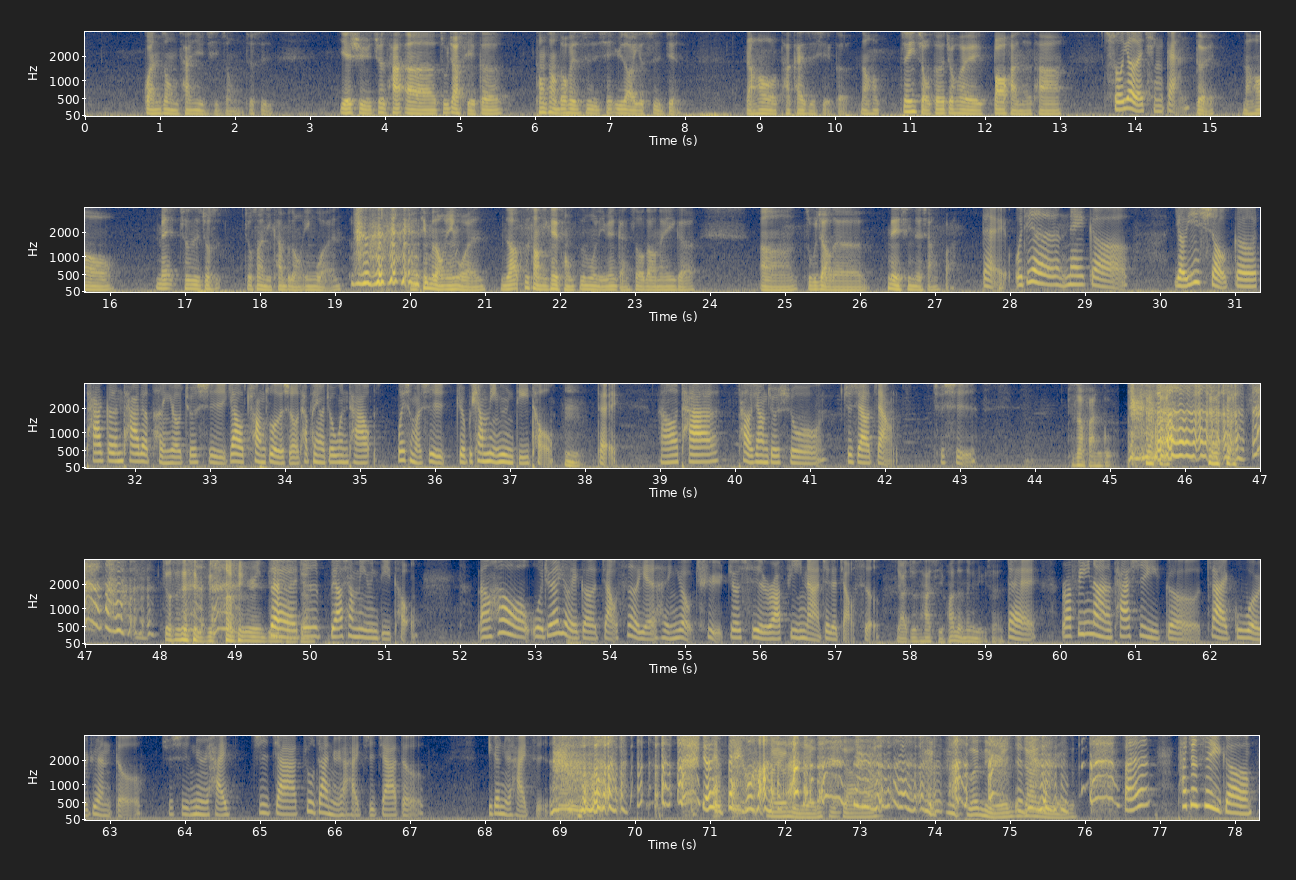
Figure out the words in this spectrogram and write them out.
观众参与其中，就是也许就是他呃主角写歌，通常都会是先遇到一个事件，然后他开始写歌，然后这一首歌就会包含了他所有的情感，对，然后没就是就是，就算你看不懂英文，你 听不懂英文，你知道至少你可以从字幕里面感受到那一个呃主角的内心的想法。对我记得那个有一首歌，他跟他的朋友就是要创作的时候，他朋友就问他为什么是绝不向命运低头，嗯，对，然后他他好像就说就是要这样子，就是就是要反骨，就是不向命运低头对，就是不要向命运低头。然后我觉得有一个角色也很有趣，就是 Rafina 这个角色。呀，就是他喜欢的那个女生。对，Rafina 她是一个在孤儿院的，就是女孩之家，住在女孩之家的一个女孩子，有点废话。还有女人之家吗？住在女人之家的女人，反正她就是一个，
